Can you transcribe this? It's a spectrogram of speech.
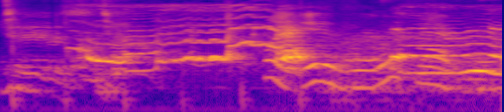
What is this happening?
